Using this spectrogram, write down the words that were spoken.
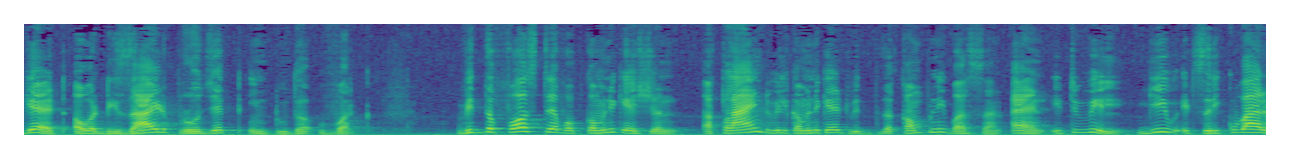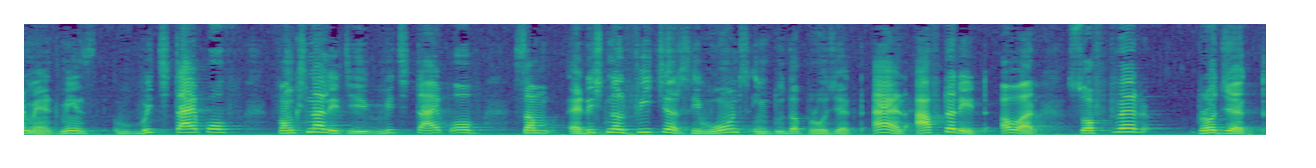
get our desired project into the work. With the first step of communication a client will communicate with the company person and it will give its requirement means which type of functionality which type of some additional features he wants into the project and after it our software project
